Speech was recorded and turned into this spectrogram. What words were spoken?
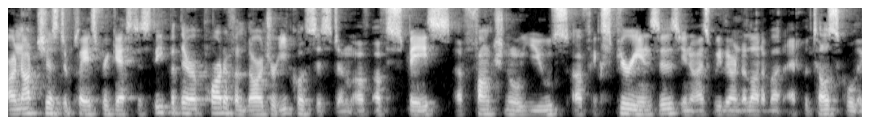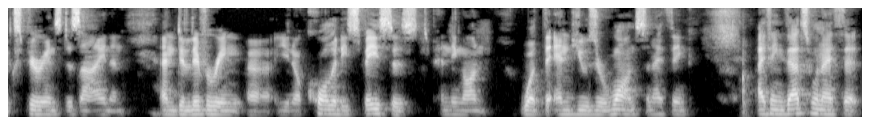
are not just a place for guests to sleep, but they're a part of a larger ecosystem of, of space, of functional use, of experiences. You know, as we learned a lot about at hotel school, experience design and and delivering, uh, you know, quality spaces depending on what the end user wants. And I think I think that's when I said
